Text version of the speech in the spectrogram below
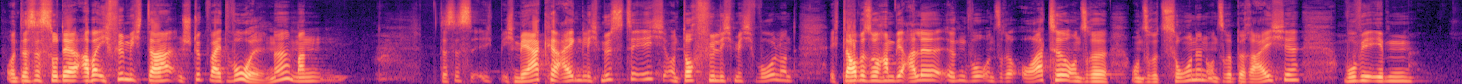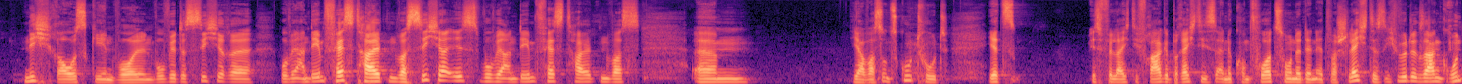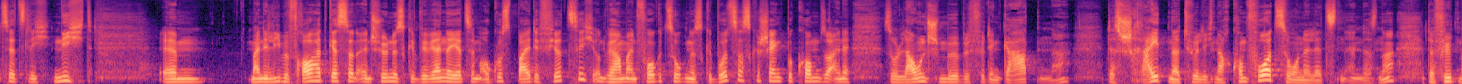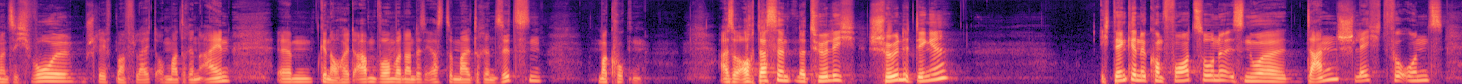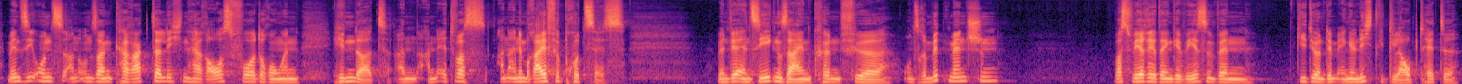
Und das ist so der, aber ich fühle mich da ein Stück weit wohl. Ne? Man, das ist, ich, ich merke, eigentlich müsste ich und doch fühle ich mich wohl. Und ich glaube, so haben wir alle irgendwo unsere Orte, unsere, unsere Zonen, unsere Bereiche, wo wir eben nicht rausgehen wollen, wo wir das sichere, wo wir an dem festhalten, was sicher ist, wo wir an dem festhalten, was, ähm, ja, was uns gut tut. Jetzt ist vielleicht die Frage berechtigt, ist eine Komfortzone denn etwas Schlechtes? Ich würde sagen, grundsätzlich nicht. Ähm, meine liebe Frau hat gestern ein schönes, wir werden ja jetzt im August beide 40 und wir haben ein vorgezogenes Geburtstagsgeschenk bekommen, so eine so Lounge-Möbel für den Garten. Ne? Das schreit natürlich nach Komfortzone letzten Endes. Ne? Da fühlt man sich wohl, schläft man vielleicht auch mal drin ein. Ähm, genau, heute Abend wollen wir dann das erste Mal drin sitzen. Mal gucken. Also auch das sind natürlich schöne Dinge, ich denke, eine Komfortzone ist nur dann schlecht für uns, wenn sie uns an unseren charakterlichen Herausforderungen hindert, an, an etwas, an einem Reifeprozess. Wenn wir ein Segen sein können für unsere Mitmenschen, was wäre denn gewesen, wenn Gideon dem Engel nicht geglaubt hätte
